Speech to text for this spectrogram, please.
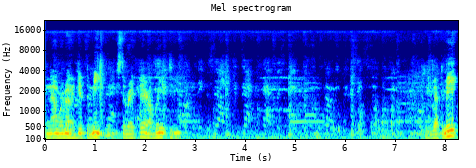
Now we're gonna get the meat mixed it right there. I'll bring it to you. So we got the meat.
